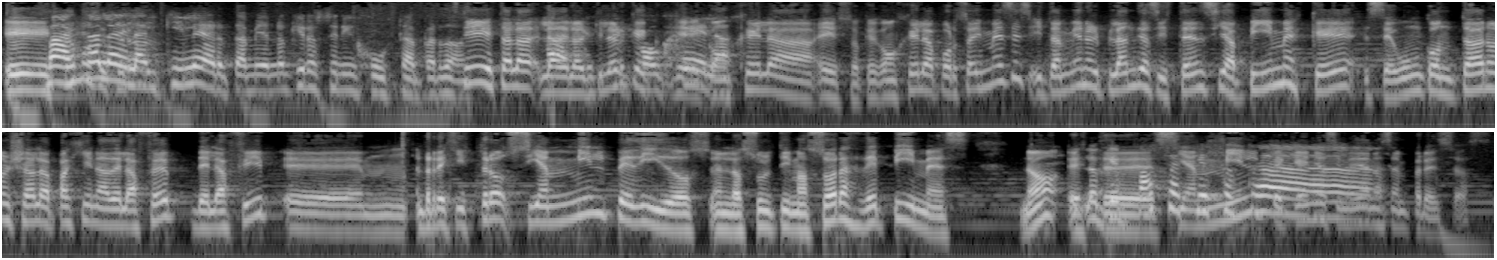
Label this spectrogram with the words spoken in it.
Eh, Va, está la del alquiler también, no quiero ser injusta, perdón. Sí, está la, la Ah, del que alquiler que, que congela. congela eso, que congela por seis meses y también el plan de asistencia a pymes que, según contaron ya la página de la FEP, de la FIP, eh, registró 100.000 pedidos en las últimas horas de pymes, ¿no? Lo que pasa es que eso 100.000 está- pequeñas y medianas empresas.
